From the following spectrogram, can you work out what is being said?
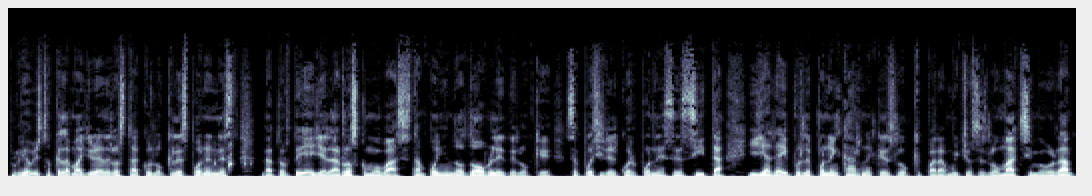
Porque yo he visto que la mayoría de los tacos lo que les ponen es la tortilla y el arroz como base. Están poniendo doble de lo que se puede decir el cuerpo necesita. Y ya de ahí pues le ponen carne, que es lo que para muchos es lo máximo, ¿verdad?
